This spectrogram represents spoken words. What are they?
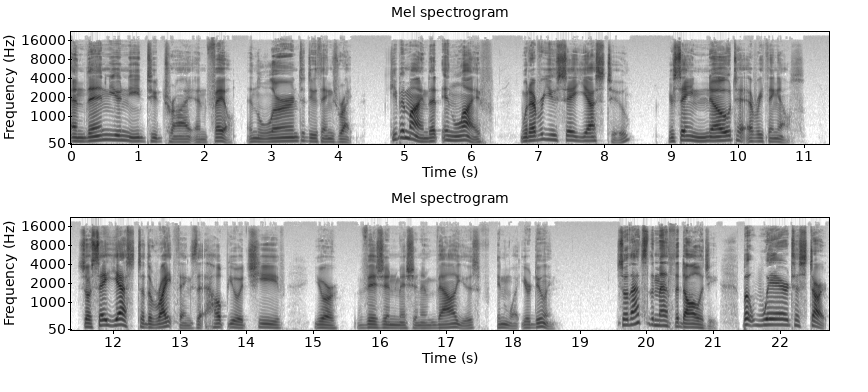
and then you need to try and fail and learn to do things right. Keep in mind that in life, whatever you say yes to, you're saying no to everything else. So say yes to the right things that help you achieve your vision, mission, and values in what you're doing. So that's the methodology. But where to start?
